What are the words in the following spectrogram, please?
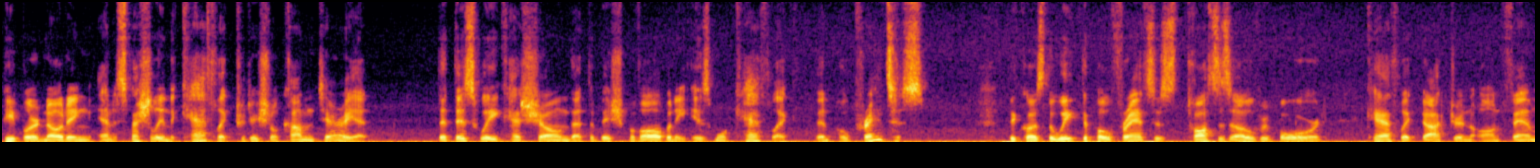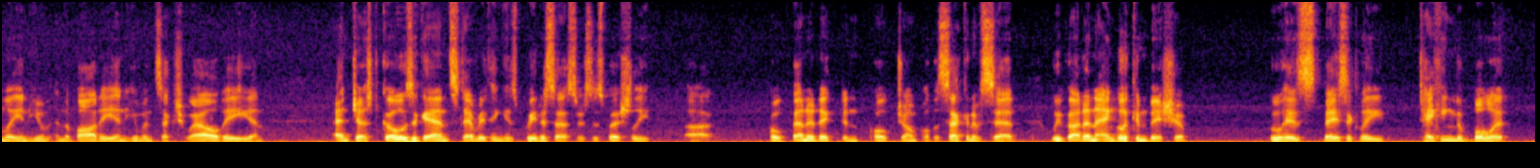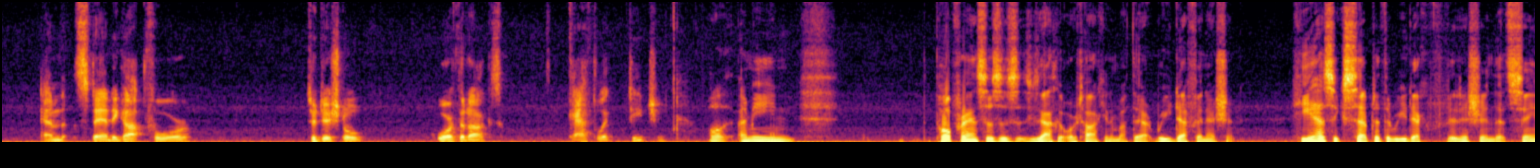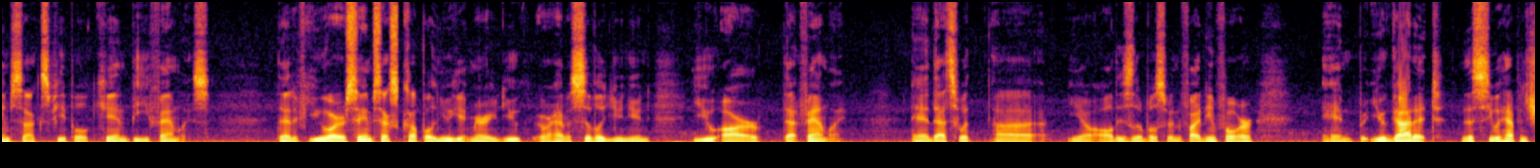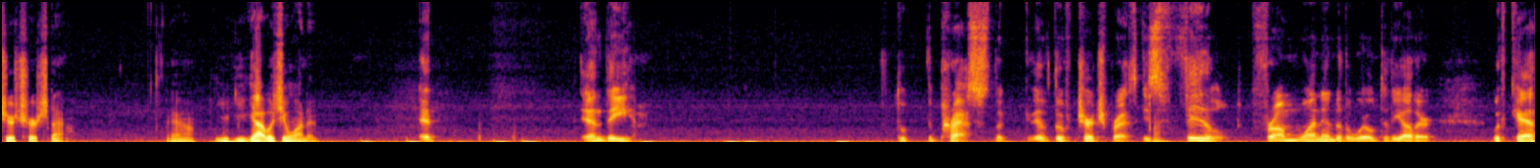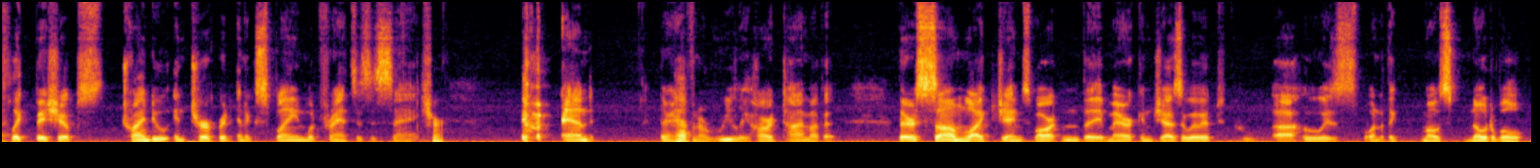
people are noting, and especially in the Catholic traditional commentariat, that this week has shown that the Bishop of Albany is more Catholic than Pope Francis. Because the week that Pope Francis tosses overboard Catholic doctrine on family and, hum- and the body and human sexuality and and just goes against everything his predecessors, especially uh, Pope Benedict and Pope John Paul II, have said, we've got an Anglican bishop who is basically taking the bullet and standing up for traditional Orthodox Catholic teaching. Well, I mean, Pope Francis is exactly what we're talking about. That redefinition. He has accepted the redefinition that same-sex people can be families. That if you are a same-sex couple and you get married, you or have a civil union, you are that family, and that's what uh, you know. All these liberals have been fighting for, and but you got it. Let's see what happens to your church now. You know, you, you got what you wanted. It and the the, the press, the the church press, is filled from one end of the world to the other with Catholic bishops trying to interpret and explain what Francis is saying. Sure. and they're having a really hard time of it. There are some, like James Martin, the American Jesuit, who uh, who is one of the most notable,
